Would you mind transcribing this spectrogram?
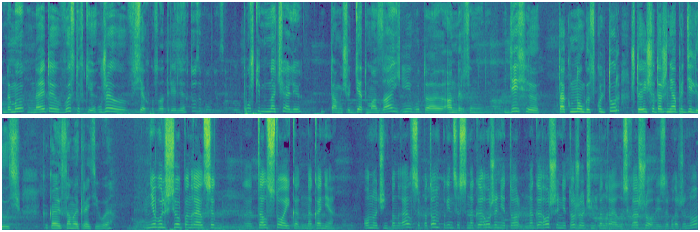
Да мы на этой выставке уже всех посмотрели. Кто запомнился? Пушкин в начале, там еще Дед Мазай и вот а, Андерсон. Здесь э, так много скульптур, что я еще даже не определилась, какая самая красивая. Мне больше всего понравился э, Толстой на коне. Он очень понравился. Потом принцесса на горошине, то, на горошине тоже очень понравилось. Хорошо изображено.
